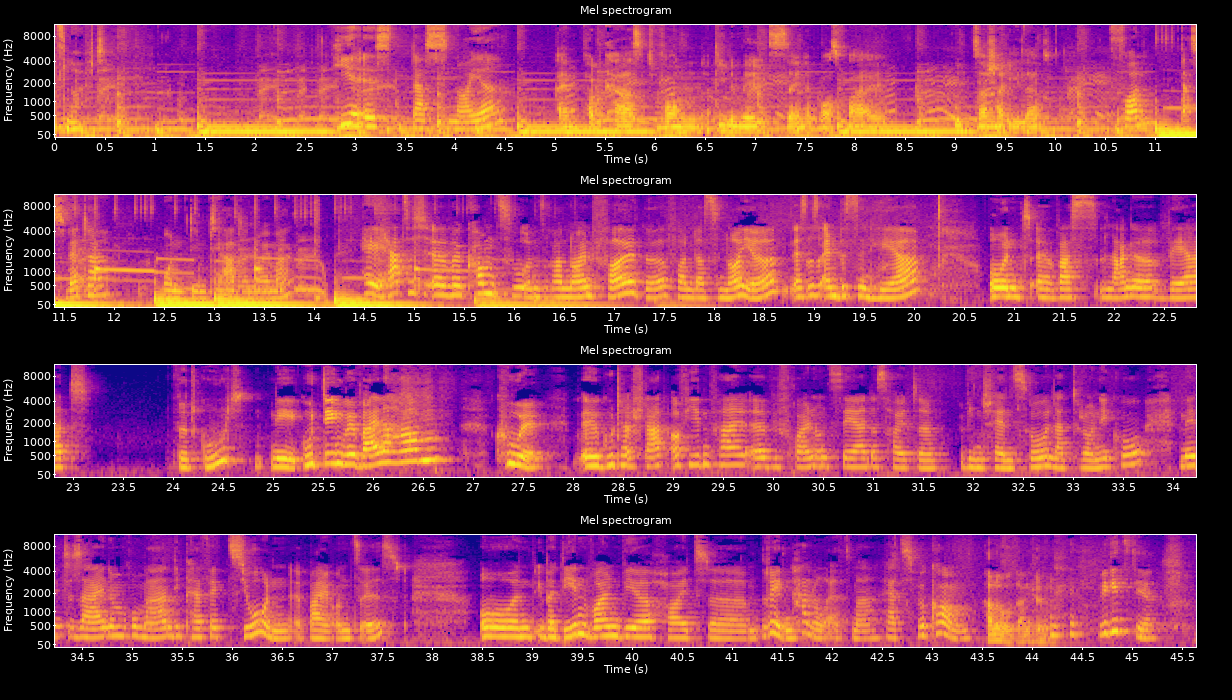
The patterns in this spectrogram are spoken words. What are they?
Es läuft. Hier ist das Neue. Ein Podcast von Dine Milz, Zeynep Bosbal und Sascha Ehlert. Von Das Wetter und dem Theater Neumarkt. Hey, herzlich äh, willkommen zu unserer neuen Folge von Das Neue. Es ist ein bisschen her und äh, was lange währt, wird gut. Nee, gut Ding will Weile haben. Cool. Äh, guter Start auf jeden Fall. Äh, wir freuen uns sehr, dass heute Vincenzo Latronico mit seinem Roman Die Perfektion bei uns ist. Und über den wollen wir heute reden. Hallo erstmal, herzlich willkommen. Hallo, danke. Wie geht's dir?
